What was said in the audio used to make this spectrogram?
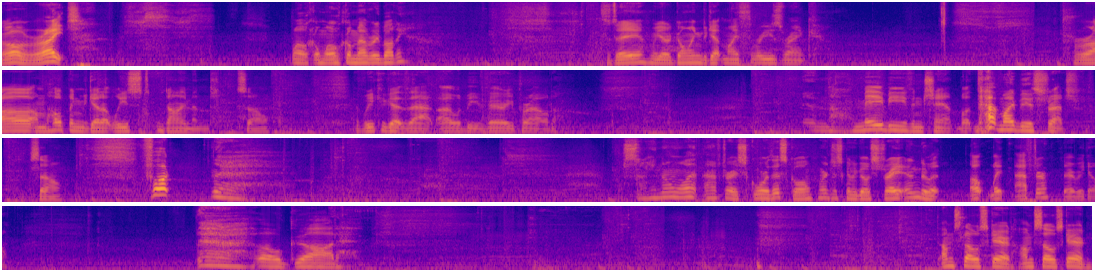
All right. Welcome, welcome, everybody. Today we are going to get my threes rank. I'm hoping to get at least diamond. So, if we could get that, I would be very proud. And maybe even champ, but that might be a stretch. So, fuck. So you know what? After I score this goal, we're just gonna go straight into it. Oh, wait, after? There we go. oh, God. I'm so scared. I'm so scared.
